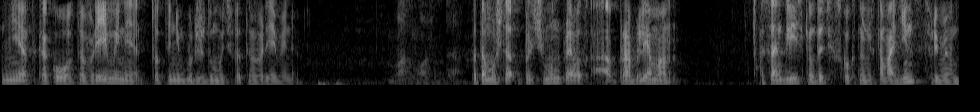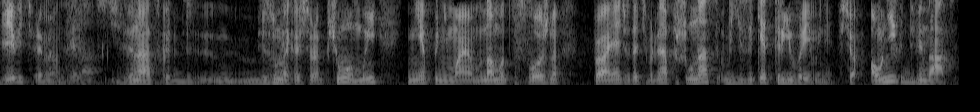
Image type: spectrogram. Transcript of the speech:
нет какого-то времени, то ты не будешь думать в этом времени. Возможно, да. Потому что, почему, например, вот а, проблема с английским, вот этих, сколько там у них там, 11 времен, 9 времен? 12. 12, какое-то без- безумное количество времени. Почему мы не понимаем, нам это сложно понять вот эти времена, потому что у нас в языке 3 времени, все, а у них 12.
